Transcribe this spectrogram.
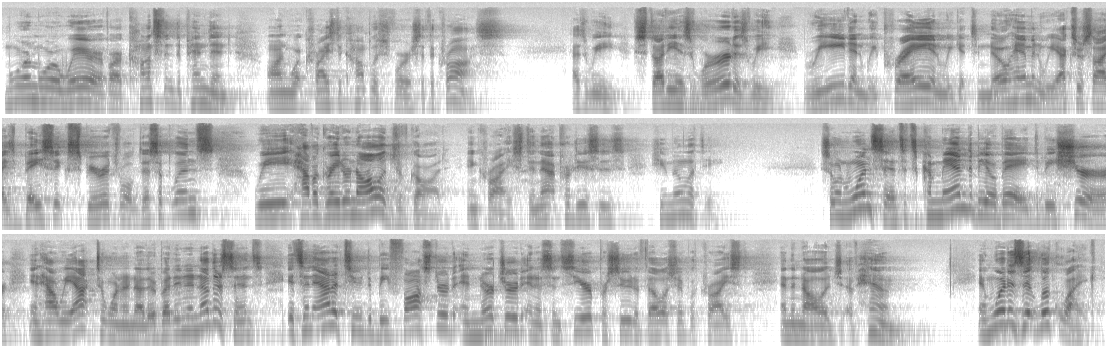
more and more aware of our constant dependence on what Christ accomplished for us at the cross. As we study His Word, as we read and we pray and we get to know Him and we exercise basic spiritual disciplines, we have a greater knowledge of God in Christ, and that produces humility. So, in one sense, it's a command to be obeyed, to be sure in how we act to one another, but in another sense, it's an attitude to be fostered and nurtured in a sincere pursuit of fellowship with Christ and the knowledge of Him. And what does it look like?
